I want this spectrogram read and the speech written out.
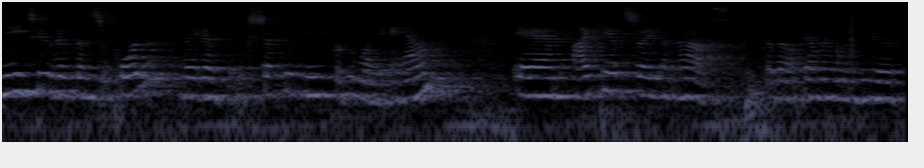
Me Too has been supportive. They have accepted me for who I am. And I can't say enough about everyone here.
